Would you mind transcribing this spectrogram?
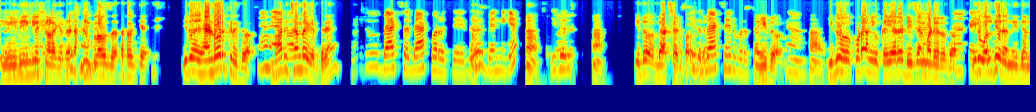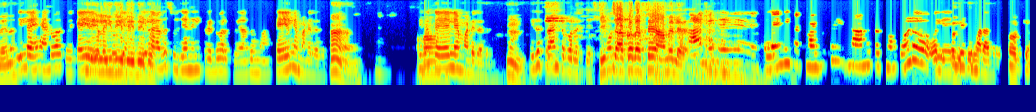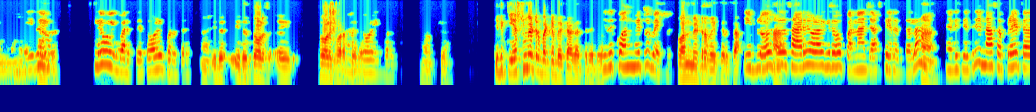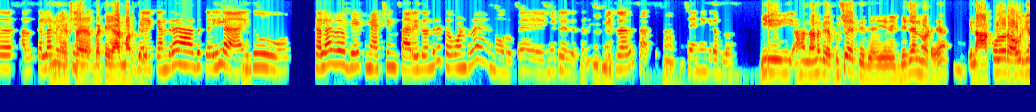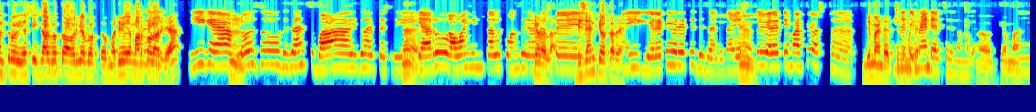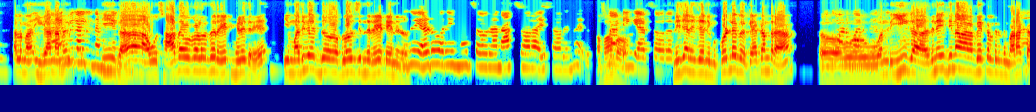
ಇದು ಇಂಗ್ಲಿಷ್ ನೊಳಗಿದೆ. Blouse okay. ಇದು ಹ್ಯಾಂಡ್ ವರ್ಕ್ ಇದು? ಬಾರಿ ಭಾರಿ ಚಂದ ಆಗೈತ್ರಿ ಇದು ಬ್ಯಾಕ್ ಬ್ಯಾಕ್ ಬರುತ್ತೆ ಇದು. ಬೆನ್ನಿಗೆ. ಹಾ. ಇದು ಇದು ಬ್ಯಾಕ್ ಸೈಡ್ ಇದು ಬರುತ್ತೆ ಬ್ಯಾಕ್ ಸೈಡ್ ಬರುತ್ತೆ ಇದು. ಹಾ, ಇದು ಕೂಡ ನೀವು ಕೈಯಾರೆ ಡಿಸೈನ್ ಮಾಡಿರೋದು. ಹಾ, ಕೈ- ಇದು ಹೊಲ್ದಿರನ್ ಇದೇನೇನು? ಇಲ್ಲ ಹ್ಯಾಂಡ್ ವರ್ಕ್ ಕೈ ಇಲ್ಲ, ಇದು- ಇದು- ಇದು- ಇದು. ಇಲ್ಲ, ಅದು ಸುಜನ್ ಇಲ್ಲಿ ಥ್ರೆಡ್ ವರ್ಕ್ ಅದು ಮ- ಕೈಯಲ್ಲೇ ಮಾಡಿರೋದು. ಹಾ. ಇದು ಕೈಯಲ್ಲೇ ಮಾಡಿರೋದು. ಹ್ಮ್. ಇದು ಫ್ರಂಟ್ ಬರುತ್ತೆ. ಸ್ಟಿಚ್ ಹಾಕೋದಷ್ಟೇ ಆಮೇಲೆ? ಆಮೇಲೆ ಲೈನಿಂಗ್ ಕಟ್ ಮಾಡ್ಬಿಟ್ಟು ಇದನ್ನ ಆಮೇಲೆ ಕಟ್ ಮಾಡ್ಕೊಂಡು ಅಲ್ಲಿ ಹೊಲಿತು. ಮಾಡೋದು. ಓಕೆ ಇದು ಸ್ಲೀವ್ ಬರುತ್ತೆ ತೋಳಿಗೆ ಬರುತ್ತೆ. ಇದು ಇದು ತೋಳ ತೋಳಿಗೆ ಬರುತ್ತೆ ಇದು? ತೋಳಿಗೆ ಬರುತ್ತೆ. ಓಕೆ. ಇದಕ್ಕೆ ಎಷ್ಟು ಮೀಟರ್ ಬಟ್ಟೆ ಬೇಕಾಗತ್ರಿ ಇದು? ಇದಕ್ ಒಂದ್ ಮೀಟರ್ ಬೇಕ್ರಿ ಒಂದ್ ಮೀಟರ್ ಬೇಕಿರ್ತ ಈ ಬ್ಲೌಸ್ ಹಾ. ಸಾರಿ ಒಳಗಿರೋ ಪನ್ನ ಜಾಸ್ತಿ ಇರುತ್ತಲ್ಲ ಹಾ. ನಡಿತೈತ್ರಿ. ನಾ ಸಪರೇಟ್ ಇನ್ನು ಎಕ್ಸ್ಟ್ರಾ ಬಟ್ಟೆ ಯಾಡ್ ಮಾಡ್ತೀರಿ? ಬೇಕಂದ್ರ ಅದಕ್ಕ ಇಲ್ಲ ಇದು ಕಲರ್ ಬೇಕು ಮ್ಯಾಚಿಂಗ್ ಸಾರಿದಂದ್ರೆ ತಗೊಂಡ್ರೆ ನೂರ್ ರೂಪಾಯಿ ಮೀಟರ್ ಇರುತ್ತೆ ಹ್ಮ್, ಹ್ಮ್. ಮೀಟರ್ ಆದ್ರೆ ಸಾಕು. ಹ್ಮ್. ಶೈನಿಂಗ್ ಇರೋ ಬ್ಲೌಸ್ ಈ ನನಗ ಖುಷಿ ಆಯ್ತಿದೆ ಈ ಡಿಸೈನ್ ನೋಡಿ. ಇನ್ನು ಹಾಕೊಳ್ಳೋರು ಅವ್ರಿಗಂತೂ ಎಷ್ಟು ಈಗ ಆಗುತ್ತೋ ಅವ್ರಿಗೆ ಗೊತ್ತು ಮದುವೆ ಮಾಡ್ಕೊಳ್ಳೋರ್ಗೆ. ಈಗ ಬ್ಲೌಸ್ ಡಿಸೈನ್ಸ್ ಬಾಳ ಇದು ಆಯ್ತೈತ್ರಿ ಯಾರು ಅವಾಗಿನ ಕಾಲಕ್ ಒಂದು ಎರಡು. ಡಿಸೈನ್ ಕೇಳ್ತಾರೆ. ಈಗ ವೆರೈಟಿ ವೆರೈಟಿ ಡಿಸೈನ್ ನಾವ್ ಎಷ್ಟು ವೆರೈಟಿ ಮಾಡ್ತೀವಿ ಅಷ್ಟು ಡಿಮ್ಯಾಂಡ್ ಹೆಚ್ಚು ಡಿಮ್ಯಾಂಡ್ ಹೆಚ್ಚ್ರಿ ನಮಗ. ಅಲ್ಲಮ್ಮ ಈಗ ನಮ್ಗೆ. ಈಗ ಅವು ಸಾಧವಗಳದ ರೇಟ್ ಹೇಳಿದ್ರಿ. ಈ ಮದುವೆದ್ದು ಬ್ಲೌಸ್ ಇಂದ ರೇಟ್ ಏನಿರೋದು ಎರಡೂವರೆ ಮೂರ್ ಸಾವಿರ ನಾಲ್ಕ್ ಸಾವಿರ ಐದ್ ಸಾವಿರ. ಸ್ಟಾರ್ಟಿಂಗ್ ಎರಡ್ ಸಾವಿರ. ನಿಜ ನಿಜ ನಿಮ್ಗೆ ಕೊಡ್ಲೇಬೇಕು. ಯಾಕಂದ್ರ ಒಂದ್ ಈಗ ಹದಿನೈದ್ ದಿನ ಬೇಕಲ್ರಿ ಇದು ಮಾಡಾಕ.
